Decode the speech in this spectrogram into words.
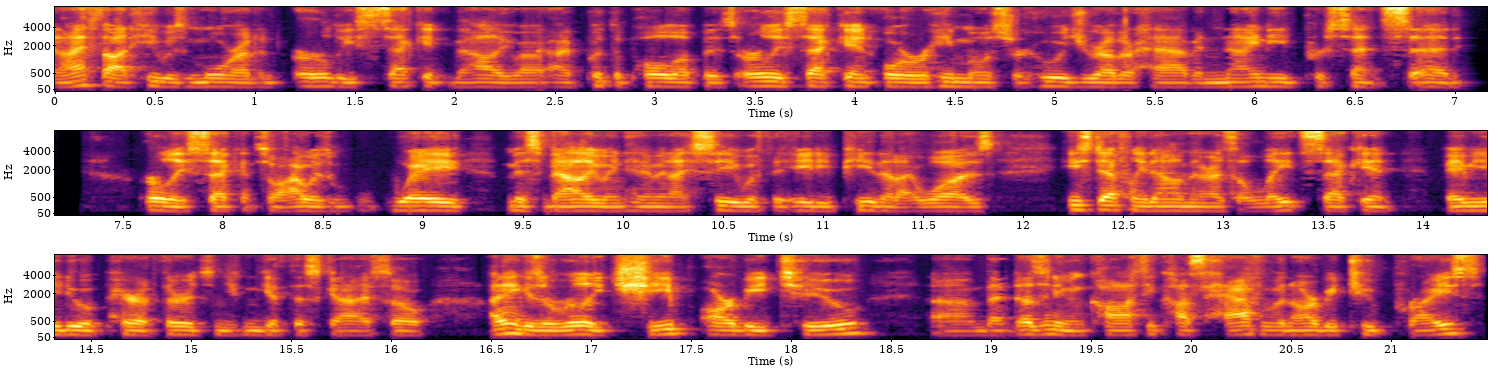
and I thought he was more at an early second value. I, I put the poll up as early second or Raheem Mostert. Who would you rather have? And 90% said early second. So I was way misvaluing him. And I see with the ADP that I was, he's definitely down there as a late second. Maybe you do a pair of thirds and you can get this guy. So I think he's a really cheap RB2 um, that doesn't even cost. He costs half of an RB2 price.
